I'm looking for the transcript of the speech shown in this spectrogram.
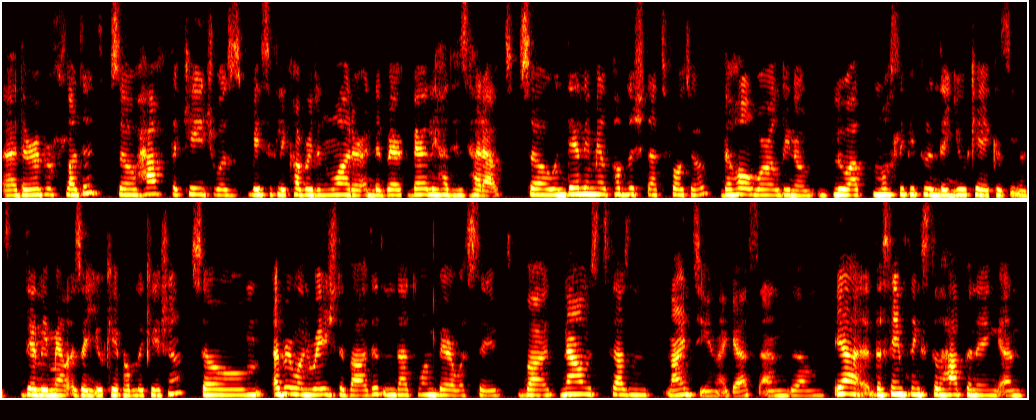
uh, the river flooded. So half the cage was basically covered in water and the bear barely had his head out. So when Daily Mail published that photo, the whole world, you know, blew up, mostly people in the UK because, you know, Daily Mail is a UK publication. So um, everyone raged about it and that one bear was saved. But now it's 2019, I guess. And um, yeah, the same thing's still happening. And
